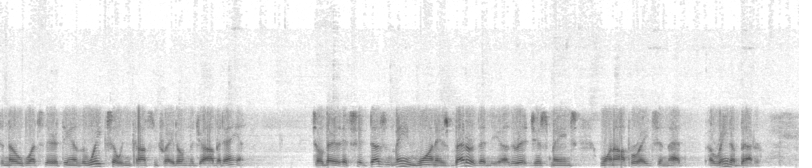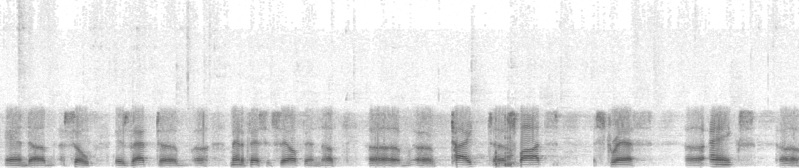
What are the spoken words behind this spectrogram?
to know what's there at the end of the week so he can concentrate on the job at hand. So there, it doesn't mean one is better than the other. It just means one operates in that arena better. And um, so as that uh, uh, manifests itself in uh, uh tight spots, stress, angst, a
